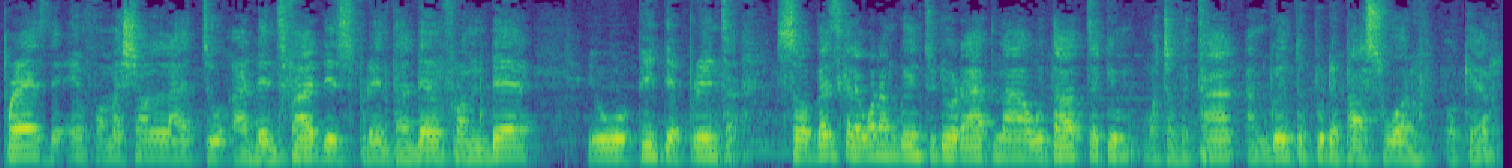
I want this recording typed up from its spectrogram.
press the information light to identify this printer. Then from there it will pick the printer. So basically what I'm going to do right now without taking much of a time I'm going to put the password okay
